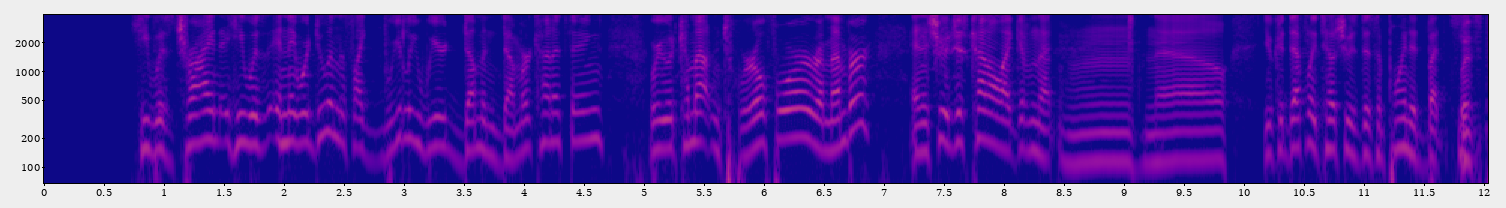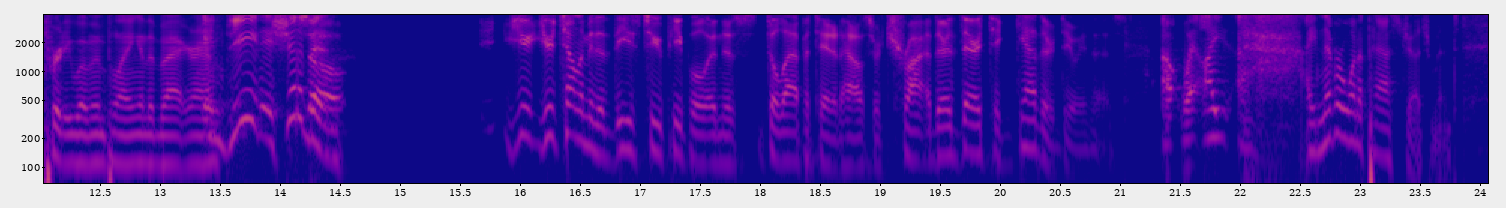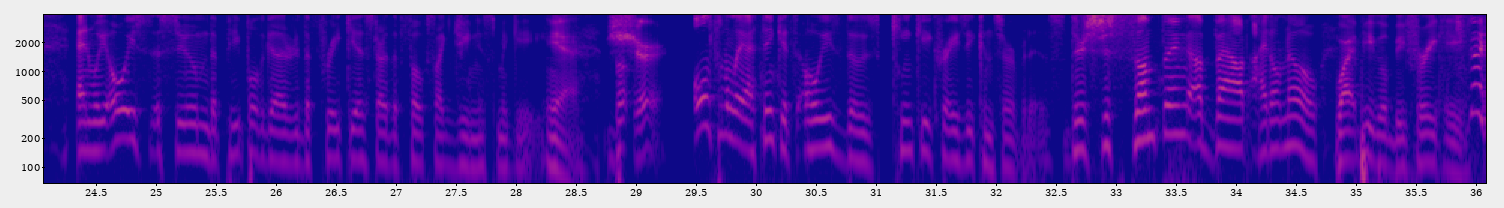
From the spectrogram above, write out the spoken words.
He was trying. He was, and they were doing this like really weird Dumb and Dumber kind of thing, where he would come out and twirl for her. Remember? And then she would just kind of like give him that. Mm, no, you could definitely tell she was disappointed. But he, Was Pretty Woman playing in the background? indeed, it should have been. So, you, you're telling me that these two people in this dilapidated house are trying? They're there together doing this. Uh, well, I, I never want to pass judgment, and we always assume that people that are the freakiest are the folks like Genius McGee. yeah. sure. Ultimately, I think it's always those kinky, crazy conservatives. There's just something about I don't know. White people be freaky.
